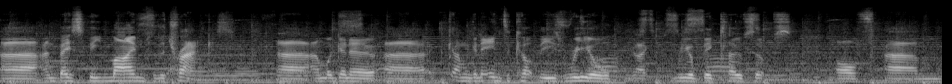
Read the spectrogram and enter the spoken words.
uh, and basically mime for the tracks. Uh, and we're gonna, uh, I'm gonna intercut these real, like real big close-ups of um,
